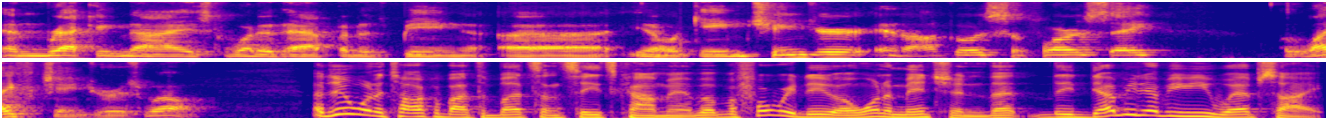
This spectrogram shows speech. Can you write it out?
and recognized what had happened as being, uh, you know, a game changer, and I'll go so far as say a life changer as well. I do want to talk about the butts on seats comment, but before we do, I want to mention that the WWE website,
